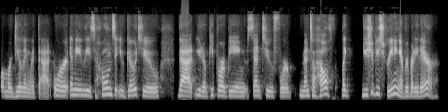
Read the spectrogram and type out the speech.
when we're dealing with that or any of these homes that you go to that you know people are being sent to for mental health like you should be screening everybody there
